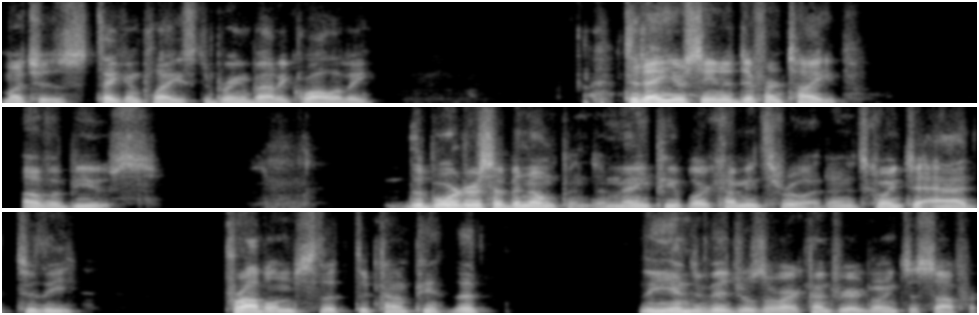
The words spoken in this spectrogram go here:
Much has taken place to bring about equality. Today, you're seeing a different type of abuse. The borders have been opened and many people are coming through it, and it's going to add to the problems that the that the individuals of our country are going to suffer.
